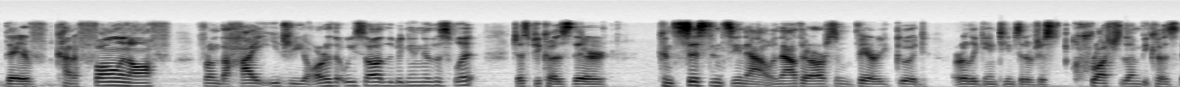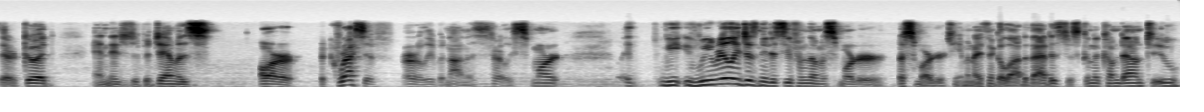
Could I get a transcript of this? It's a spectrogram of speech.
they've kind of fallen off from the high EGR that we saw at the beginning of the split, just because their consistency now. Now there are some very good early game teams that have just crushed them because they're good, and Ninja Pajamas are aggressive early, but not necessarily smart. It, we we really just need to see from them a smarter a smarter team, and I think a lot of that is just going to come down to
